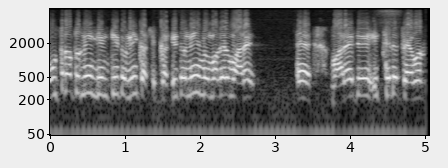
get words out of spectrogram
ਉਤਰਾ ਤਾਂ ਨਹੀਂ ਗਿਣਤੀ ਤਾਂ ਨਹੀਂ ਕੱਟੀ ਕੱਟੀ ਤਾਂ ਨਹੀਂ ਮਗਰ ਮਾਰੇ ਇਹ ਮਾਰੇ ਜੇ ਇੱਥੇ ਦੇ ਡਰਾਈਵਰ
